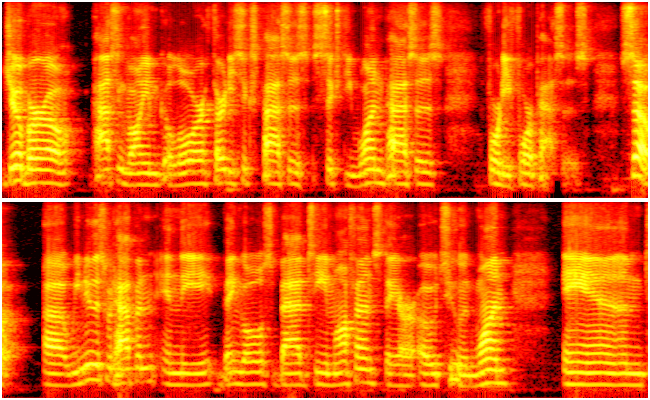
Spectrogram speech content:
Joe Burrow, passing volume galore: thirty six passes, sixty one passes, forty four passes. So uh, we knew this would happen in the Bengals' bad team offense. They are 0-2 and 1. And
